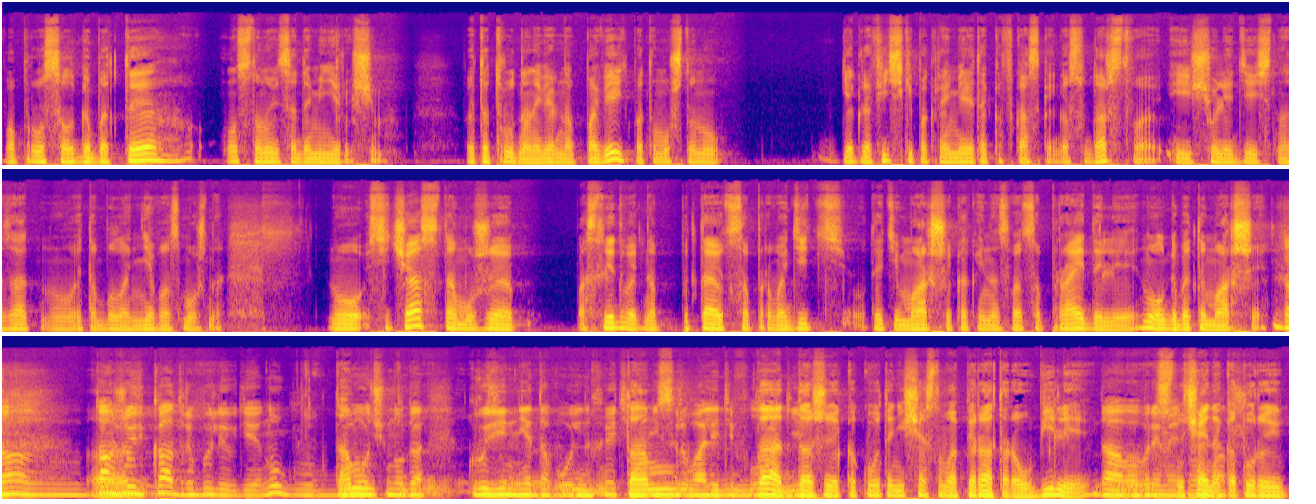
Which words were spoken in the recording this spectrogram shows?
вопрос ЛГБТ, он становится доминирующим. В это трудно, наверное, поверить, потому что, ну, географически, по крайней мере, это кавказское государство, и еще лет 10 назад, ну, это было невозможно. Но сейчас там уже последовательно пытаются проводить вот эти марши, как они называются, прайд или, ну, ЛГБТ-марши. Да, там а, же кадры были, где, ну, там было очень много грузин недовольных этим, там, они срывали эти флаги. Да, даже какого-то несчастного оператора убили, да, во время случайно, который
